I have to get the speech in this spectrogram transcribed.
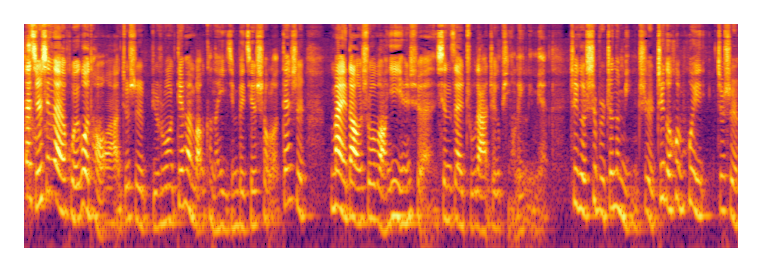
但其实现在回过头啊，就是比如说电饭煲可能已经被接受了，但是卖到说网易严选现在主打这个品类里面，这个是不是真的明智？这个会不会就是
